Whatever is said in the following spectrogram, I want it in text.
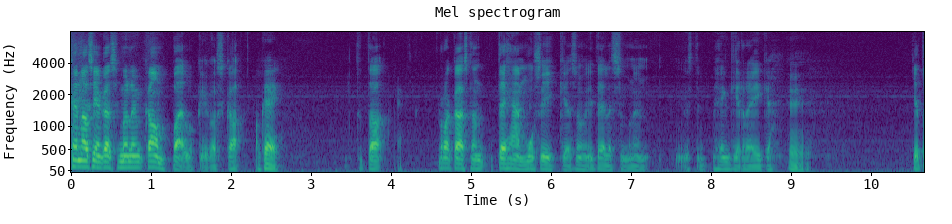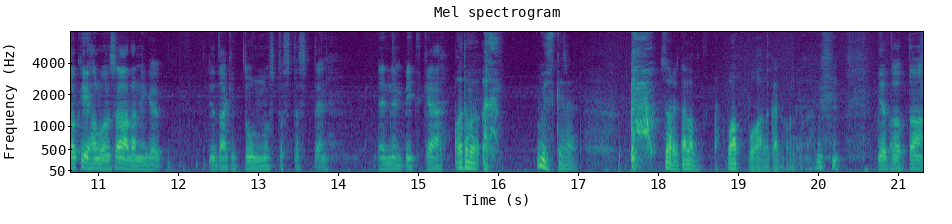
sen asian kanssa mä olen kamppailukin, koska. Okay. tota, rakastan tehdä musiikkia. Se on itselle semmoinen henkireikä. Hmm. Ja toki haluan saada niin jotakin tunnustusta sitten ennen pitkää. Ota mä yskäsen. Sori, täällä on vappu alkanut. Ja tota,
